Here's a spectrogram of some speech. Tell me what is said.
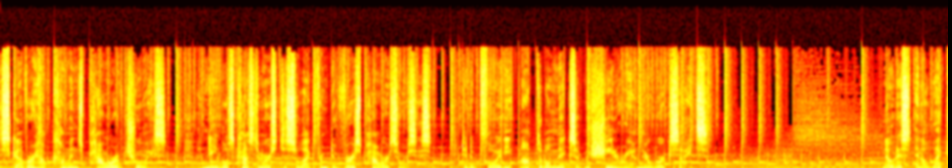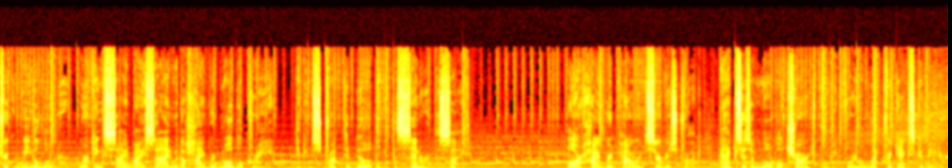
Discover how Cummins' power of choice enables customers to select from diverse power sources to deploy the optimal mix of machinery on their work sites. Notice an electric wheel loader working side by side with a hybrid mobile crane to construct a building at the center of the site. Our hybrid-powered service truck acts as a mobile charge point for an electric excavator,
